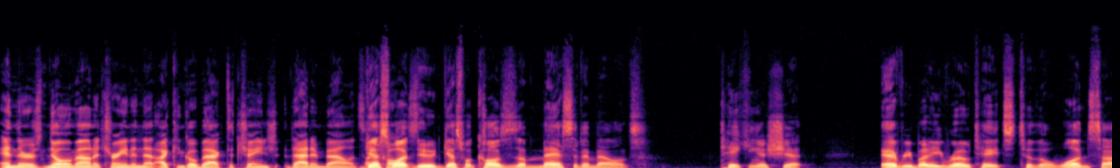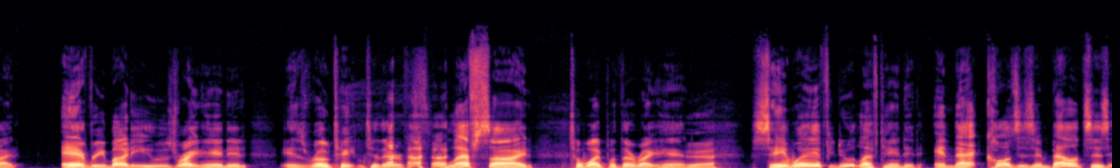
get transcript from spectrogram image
And there's no amount of training that I can go back to change that imbalance. I Guess what, dude? Guess what causes a massive imbalance? Taking a shit. Everybody rotates to the one side. Everybody who's right-handed is rotating to their left side to wipe with their right hand. Yeah. Same way if you do it left-handed, and that causes imbalances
